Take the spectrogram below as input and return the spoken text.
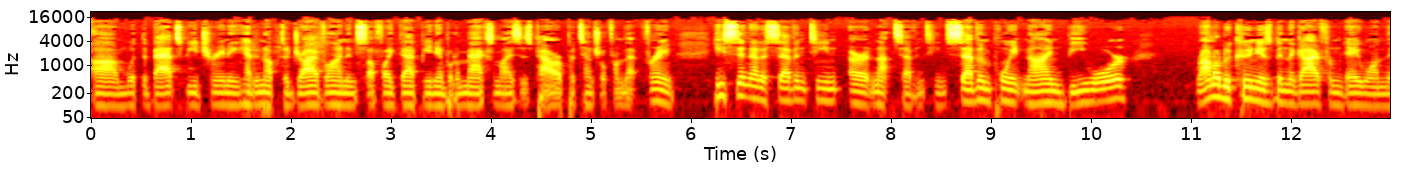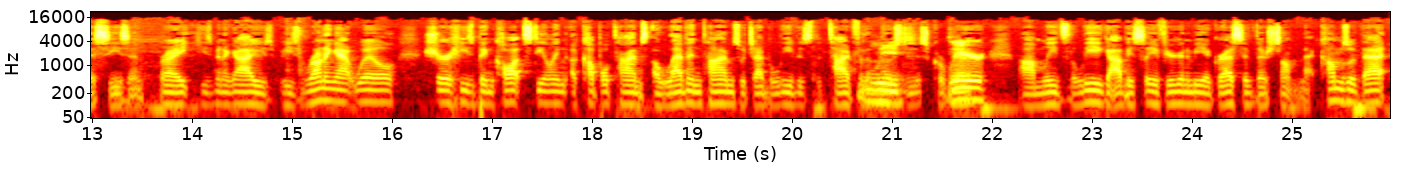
um, with the bat speed training, heading up to Driveline and stuff like that, being able to maximize his power potential from that frame. He's sitting at a 17 or not 17, 7.9 B war. Ronald Acuna has been the guy from day one this season, right? He's been a guy who's he's running at will. Sure, he's been caught stealing a couple times, eleven times, which I believe is the tied for the leads. most in his career. Yeah. Um, leads the league. Obviously, if you're going to be aggressive, there's something that comes with that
